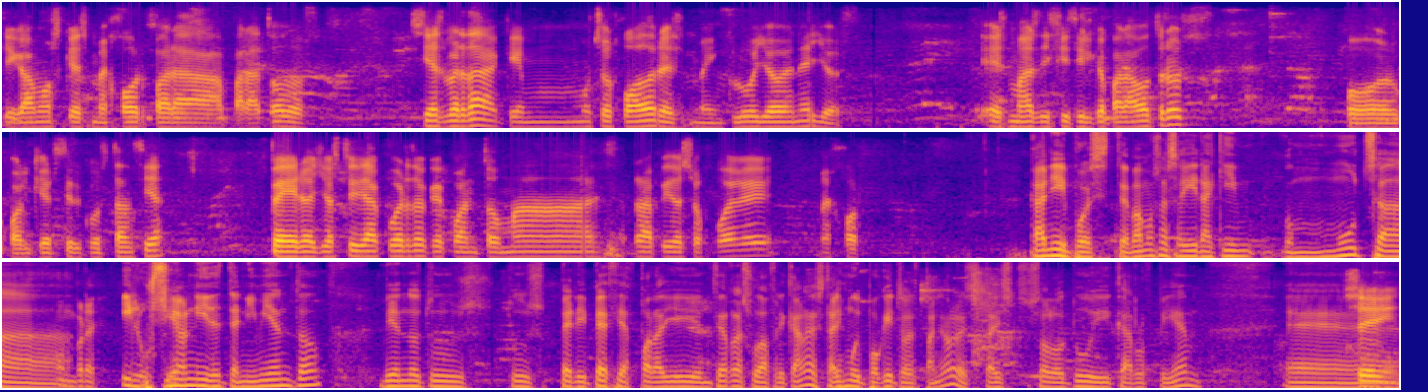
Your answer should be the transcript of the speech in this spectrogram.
digamos que es mejor para, para todos. Si es verdad que muchos jugadores, me incluyo en ellos, es más difícil que para otros por cualquier circunstancia, pero yo estoy de acuerdo que cuanto más rápido se juegue, mejor. Cañi, pues te vamos a seguir aquí con mucha Hombre. ilusión y detenimiento viendo tus, tus peripecias por allí en tierra sudafricana. Estáis muy poquitos españoles, estáis solo tú y Carlos Piguem. Eh, Sí,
